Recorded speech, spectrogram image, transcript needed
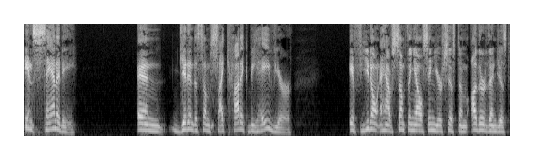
insanity and get into some psychotic behavior if you don't have something else in your system other than just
